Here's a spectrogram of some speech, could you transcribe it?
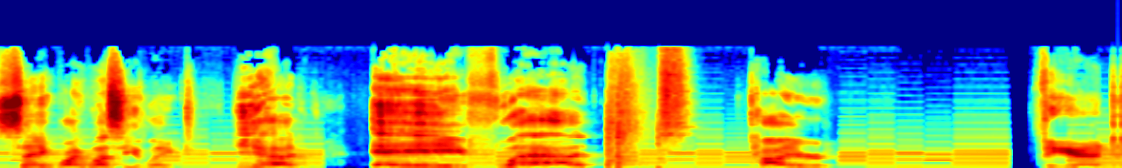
Say, why was he late? He had a flat tire. The end.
